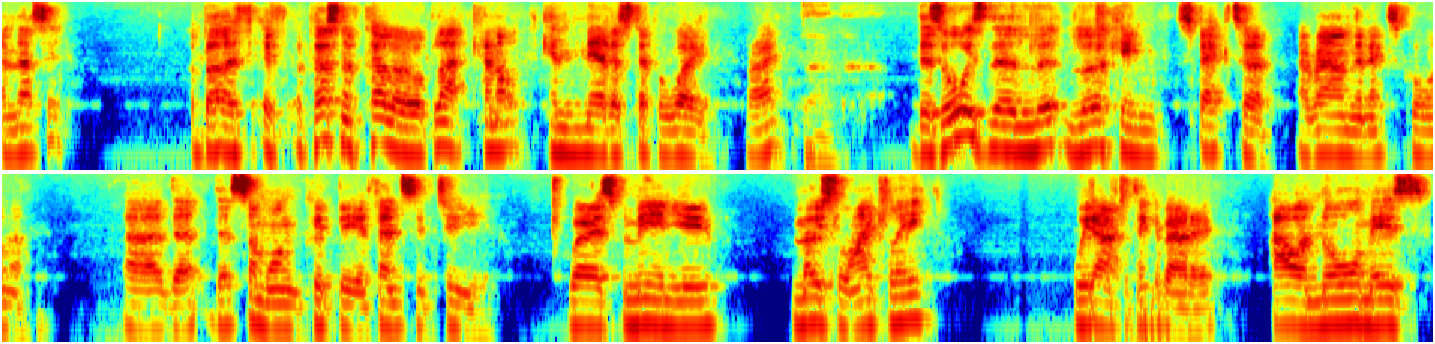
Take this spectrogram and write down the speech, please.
and that's it. But if, if a person of color or black cannot, can never step away, right? No. There's always the lurking specter around the next corner uh, that that someone could be offensive to you. Whereas for me and you, most likely, we don't have to think about it. Our norm is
